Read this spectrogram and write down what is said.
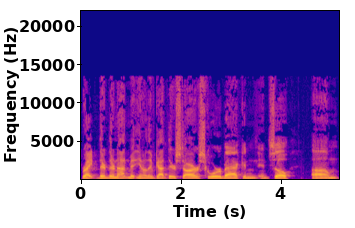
right. They're they're not you know they've got their star scorer back and and so um,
